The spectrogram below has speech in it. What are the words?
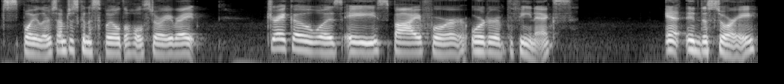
spoilers. I'm just going to spoil the whole story, right? Draco was a spy for Order of the Phoenix in the story,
